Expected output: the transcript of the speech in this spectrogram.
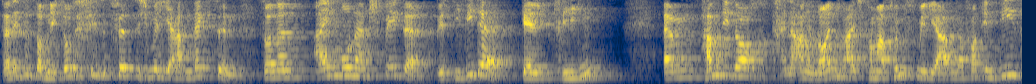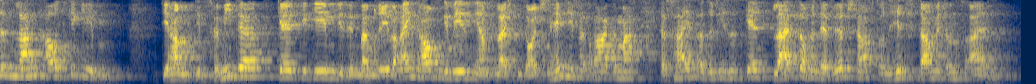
dann ist es doch nicht so, dass diese 40 Milliarden weg sind, sondern einen Monat später, bis die wieder Geld kriegen, ähm, haben die doch, keine Ahnung, 39,5 Milliarden davon in diesem Land ausgegeben. Die haben dem Vermieter Geld gegeben, die sind beim Rewe einkaufen gewesen, die haben vielleicht einen deutschen Handyvertrag gemacht. Das heißt also, dieses Geld bleibt doch in der Wirtschaft und hilft damit uns allen.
